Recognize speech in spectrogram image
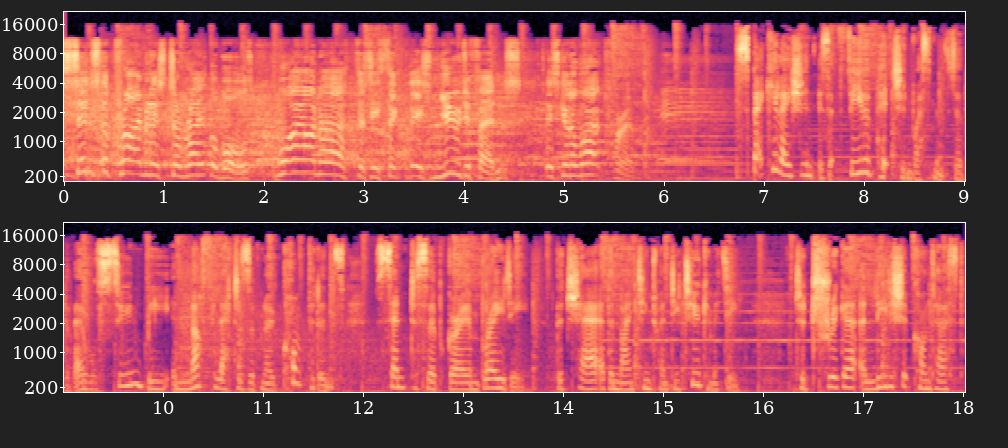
Since the Prime Minister wrote the walls, why on earth does he think that his new defence is going to work for him? Speculation is at fever pitch in Westminster that there will soon be enough letters of no confidence sent to Sir Graham Brady, the chair of the 1922 committee, to trigger a leadership contest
